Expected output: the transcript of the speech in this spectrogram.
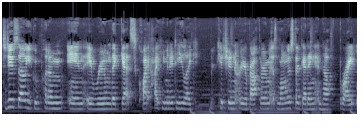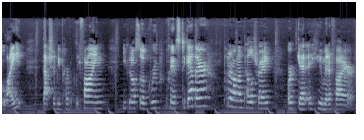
To do so, you can put them in a room that gets quite high humidity, like your kitchen or your bathroom, as long as they're getting enough bright light, that should be perfectly fine. You can also group plants together, put it on a pebble tray, or get a humidifier.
